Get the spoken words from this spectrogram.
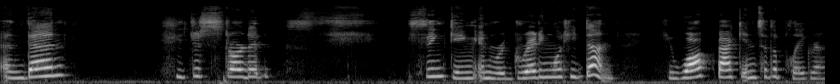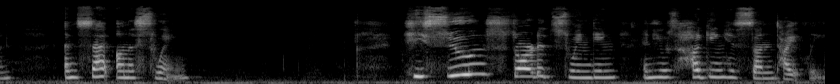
And then he just started thinking and regretting what he'd done. He walked back into the playground and sat on a swing. He soon started swinging and he was hugging his son tightly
